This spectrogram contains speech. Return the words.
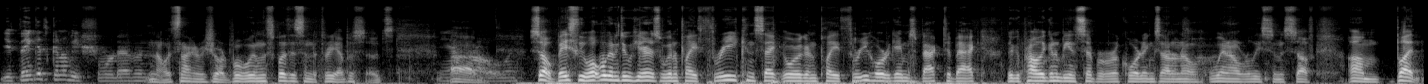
You think it's gonna be short, Evan? No, it's not gonna be short, but we're gonna split this into three episodes. Yeah, Um, probably. So basically, what we're gonna do here is we're gonna play three consecutive. We're gonna play three horror games back to back. They're probably gonna be in separate recordings. I don't know when I'll release them and stuff. Um, but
